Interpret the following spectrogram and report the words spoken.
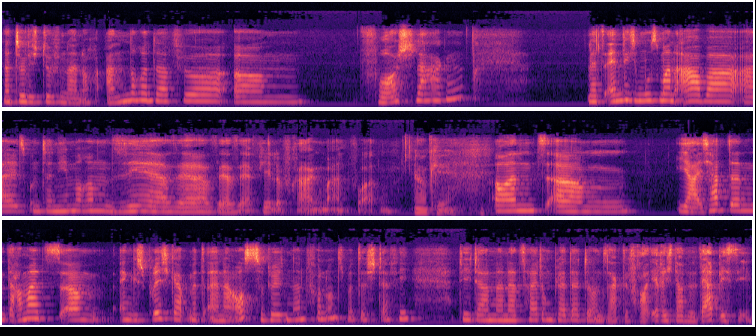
Natürlich dürfen dann auch andere dafür ähm, vorschlagen. Letztendlich muss man aber als Unternehmerin sehr, sehr, sehr, sehr viele Fragen beantworten. Okay. Und ähm, ja, ich habe dann damals ähm, ein Gespräch gehabt mit einer Auszubildenden von uns, mit der Steffi, die dann in der Zeitung blätterte und sagte, Frau Erich, da bewerbe ich Sie.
